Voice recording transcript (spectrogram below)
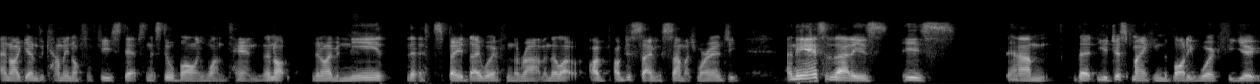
and I get them to come in off a few steps and they're still bowling 110. They're not, they're not even near the speed they were from the run. And they're like, I'm just saving so much more energy. And the answer to that is, is um, that you're just making the body work for you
